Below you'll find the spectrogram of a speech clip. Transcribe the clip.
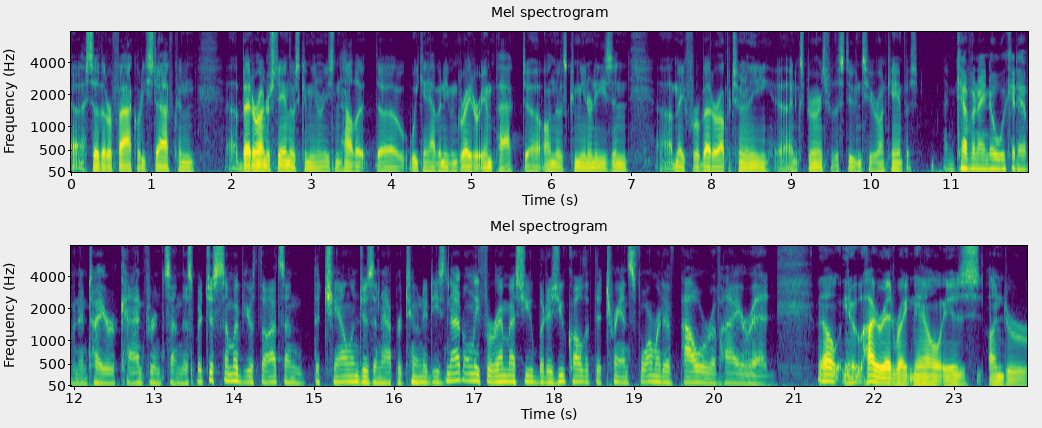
uh, so that our faculty staff can uh, better understand those communities and how that uh, we can have an even greater impact uh, on those communities and make for a better opportunity and experience for the students here on campus. And Kevin, I know we could have an entire conference on this, but just some of your thoughts on the challenges and opportunities, not only for MSU, but as you call it, the transformative power of higher ed. Well, you know, higher ed right now is under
